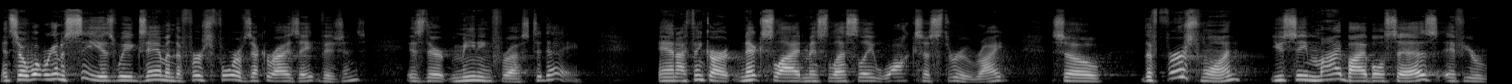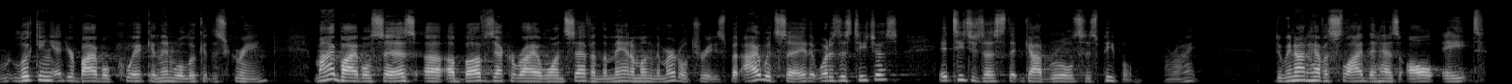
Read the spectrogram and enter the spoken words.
And so, what we're going to see as we examine the first four of Zechariah's eight visions is their meaning for us today. And I think our next slide, Miss Leslie, walks us through, right? So, the first one, you see, my Bible says, if you're looking at your Bible quick, and then we'll look at the screen. My Bible says uh, above Zechariah 1 7, the man among the myrtle trees. But I would say that what does this teach us? It teaches us that God rules his people, all right? Do we not have a slide that has all eight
